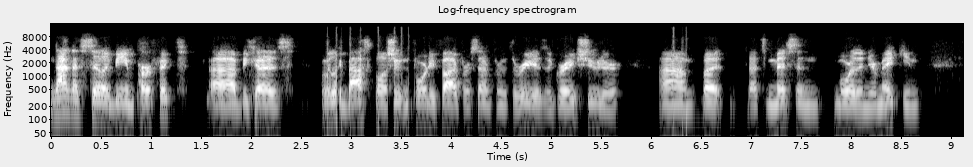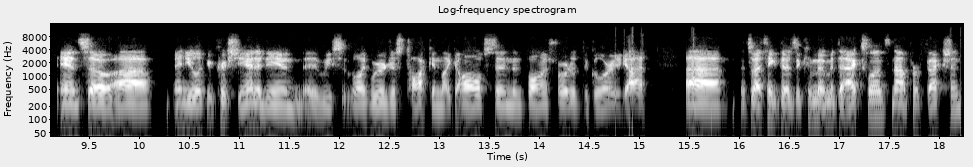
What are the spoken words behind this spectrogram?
not necessarily being perfect, uh, because when we look at basketball, shooting 45% from three is a great shooter, um, but that's missing more than you're making. And so, uh, and you look at Christianity, and we like we were just talking, like all of sin and falling short of the glory of God. Uh, and so I think there's a commitment to excellence, not perfection.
